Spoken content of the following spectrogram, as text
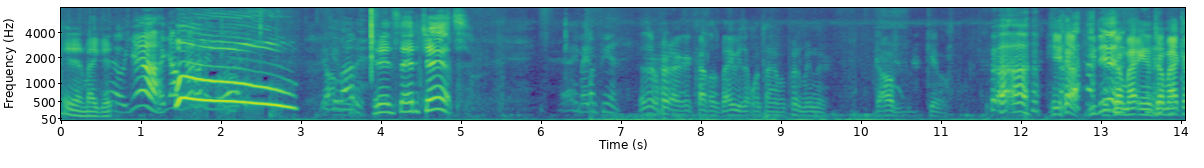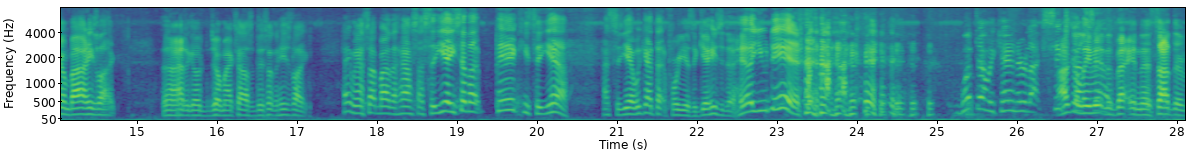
He didn't make it. Hell yeah! Y'all Woo! Y'all got it. He didn't stand a chance. Yeah, he made one pin. Has ever heard I caught those babies at one time and put them in there? Dog kennel. Uh-uh. Yeah. You And did. Joe Mack, and Joe Mack come by and he's like, then I had to go to Joe Mack's house to do something. He's like, hey man, I stopped by the house. I said, yeah, He said that pig? He said, yeah. I said, yeah, we got that for you as a gift. He said, the hell you did. One time we came in there like six. I was gonna leave it in the back, in the inside the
